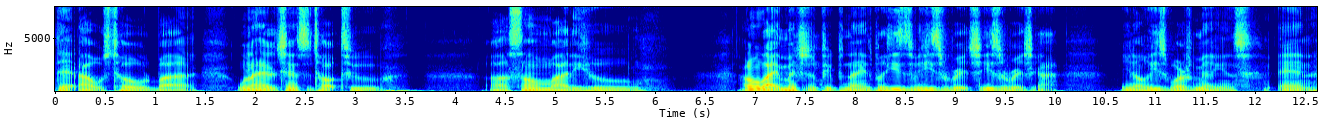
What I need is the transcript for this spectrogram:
that I was told by when I had a chance to talk to uh, somebody who I don't like mentioning people's names, but he's he's rich. He's a rich guy, you know, he's worth millions. And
